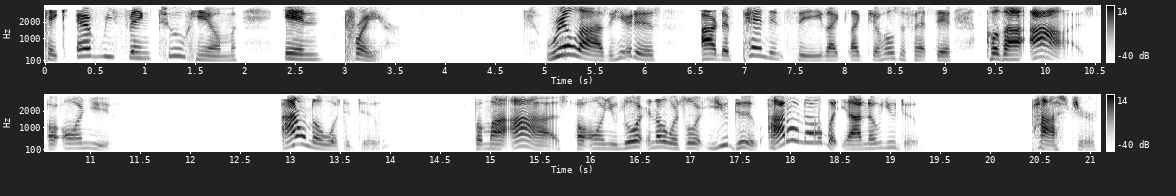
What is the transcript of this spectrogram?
take everything to him in prayer. Realizing, here it is, our dependency, like, like Jehoshaphat said, because our eyes are on you. I don't know what to do, but my eyes are on you. Lord, in other words, Lord, you do. I don't know, but I know you do. Posture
